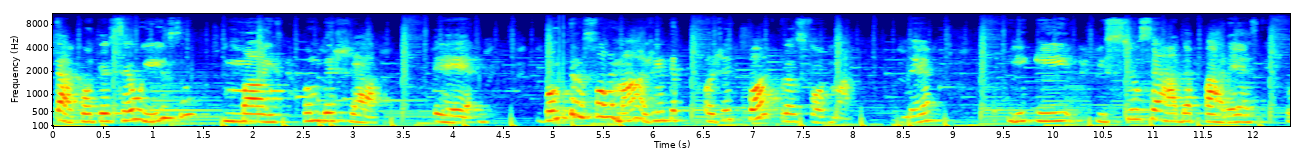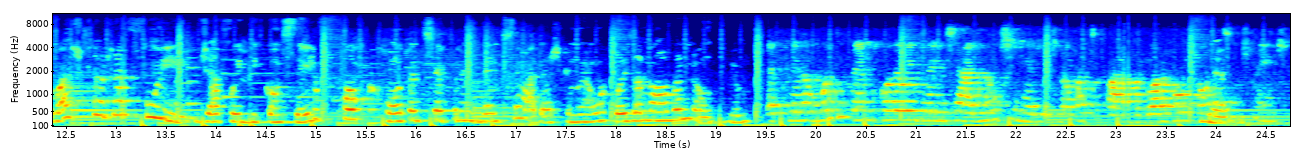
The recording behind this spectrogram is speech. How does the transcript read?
Tá, aconteceu isso, mas vamos deixar, é, vamos transformar, a gente, a gente pode transformar, né? E, e, e, se o Cerrado aparece, eu acho que eu já fui, já fui de conselho por conta de ser presidente do Cerrado. Acho que não é uma coisa nova, não, viu? É porque há muito tempo, quando eu entrei no Cerrado, não tinha, a gente não participava. Agora voltou recentemente.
